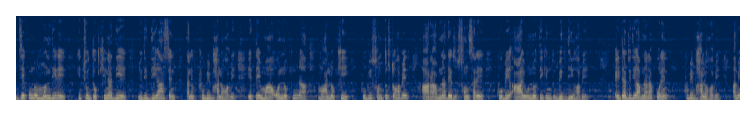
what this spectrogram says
যে কোনো মন্দিরে কিছু দক্ষিণা দিয়ে যদি দিয়ে আসেন, তাহলে খুবই ভালো হবে। এতে মা অন্নপূর্ণা, মা লক্ষ্মী খুবই সন্তুষ্ট হবেন আর আপনাদের সংসারে খুবই আয় উন্নতি কিন্তু বৃদ্ধি হবে। এইটা যদি আপনারা করেন, খুবই ভালো হবে। আমি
